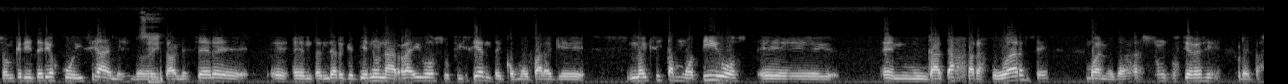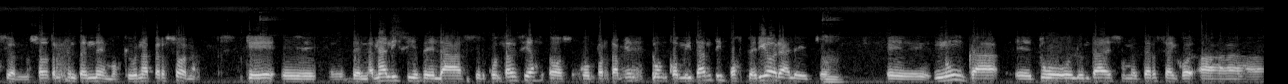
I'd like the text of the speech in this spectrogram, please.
son criterios judiciales, lo de establecer, eh, entender que tiene un arraigo suficiente como para que no existan motivos en Gatás para fugarse, bueno, son cuestiones de interpretación. Nosotros entendemos que una persona que eh, del análisis de las circunstancias o su comportamiento concomitante y posterior al hecho mm. eh, nunca eh, tuvo voluntad de someterse a,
